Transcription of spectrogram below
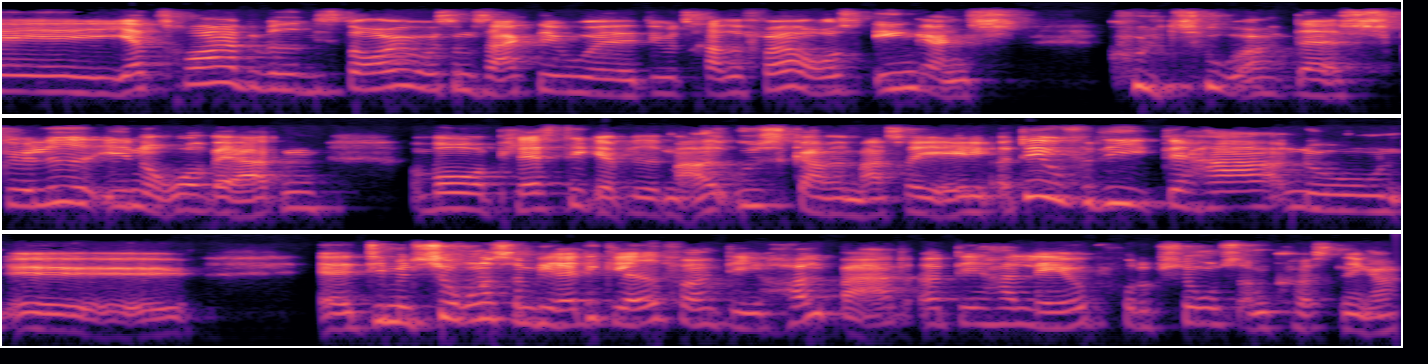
øh, jeg tror, du ved, vi står jo, som sagt, det er jo, det er jo 30-40 års engangskultur, der er skyllet ind over verden, hvor plastik er blevet et meget udskammet materiale. Og det er jo fordi, det har nogle øh, dimensioner, som vi er rigtig glade for. Det er holdbart, og det har lave produktionsomkostninger.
